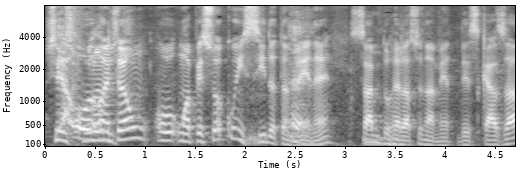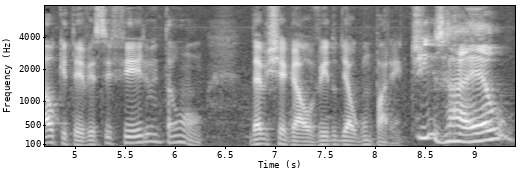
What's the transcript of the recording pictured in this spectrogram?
Esse Ou, ou então ou uma pessoa conhecida também, É. né? Sabe do relacionamento desse casal que teve esse filho, então deve chegar ao ouvido de algum parente. Israel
